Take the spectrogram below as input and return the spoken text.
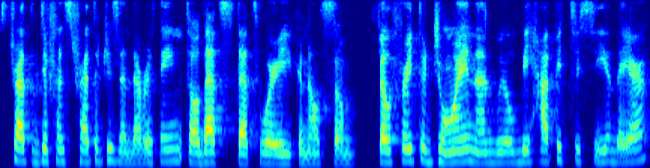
strat- different strategies and everything. So that's that's where you can also feel free to join, and we'll be happy to see you there.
